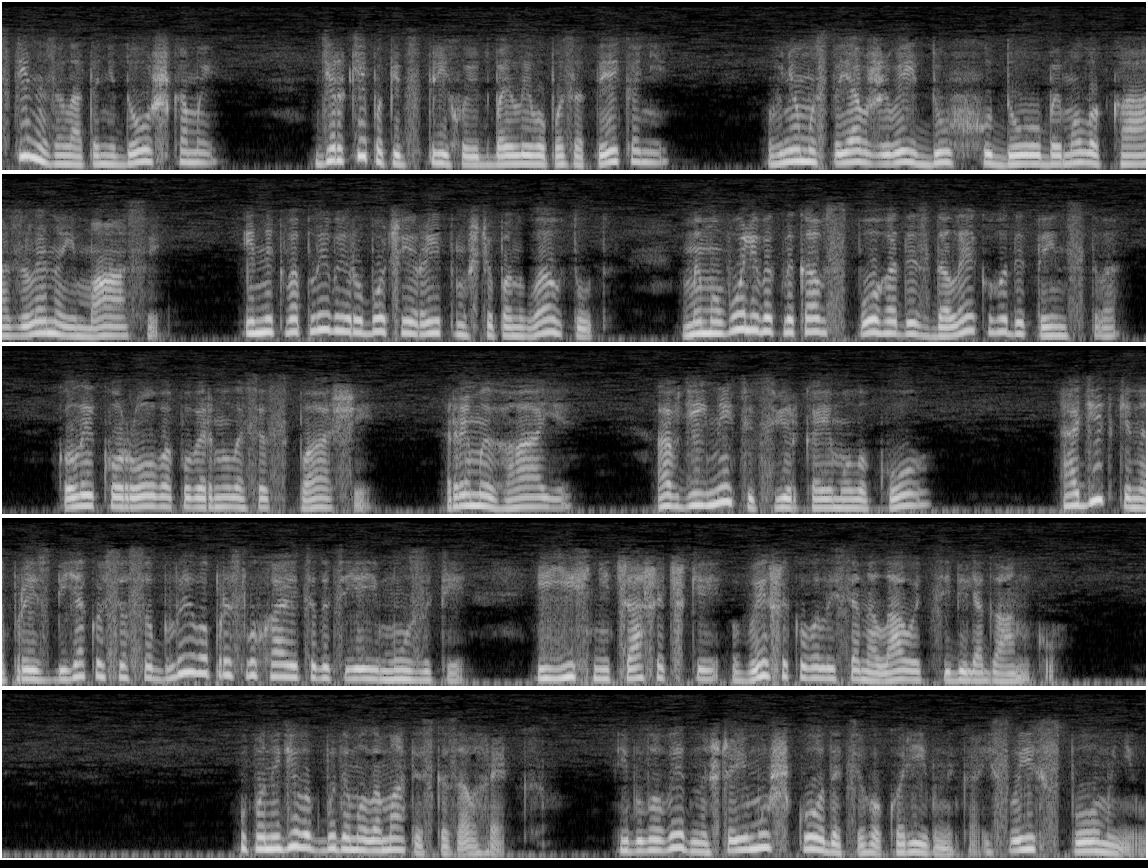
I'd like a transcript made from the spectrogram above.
стіни залатані дошками, дірки попід стріхою дбайливо позатикані, в ньому стояв живий дух худоби, молока, зеленої маси, і неквапливий робочий ритм, що панував тут, мимоволі викликав спогади з далекого дитинства, коли корова повернулася з паші, ремигає, а в дійницю цвіркає молоко, а дітки на призбі якось особливо прислухаються до цієї музики, і їхні чашечки вишикувалися на лавочці біля ганку. У понеділок будемо ламати, сказав грек. І було видно, що йому шкода цього корівника і своїх споменів,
